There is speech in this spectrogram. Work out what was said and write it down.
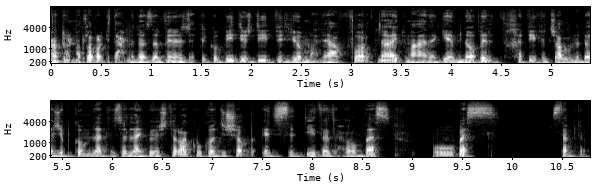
عليكم ورحمة الله وبركاته أحمد وزردين رجعت لكم فيديو جديد فيديو اليوم راح نلعب فورتنايت ومعنا game نوبل خفيف إن شاء الله نبي يعجبكم لا تنسوا ال like والاشتراك و code ال shop اتش ستي ثلاث حروف بس وبس. استمتعوا.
